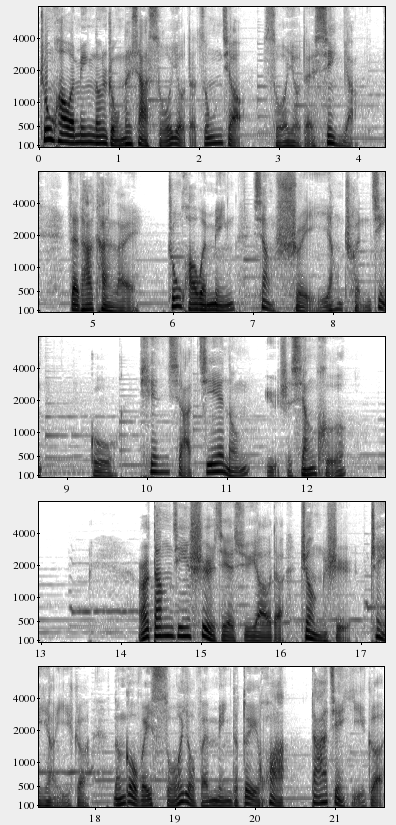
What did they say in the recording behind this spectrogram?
中华文明能容得下所有的宗教、所有的信仰。在他看来，中华文明像水一样纯净，故天下皆能与之相合。而当今世界需要的正是这样一个能够为所有文明的对话搭建一个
